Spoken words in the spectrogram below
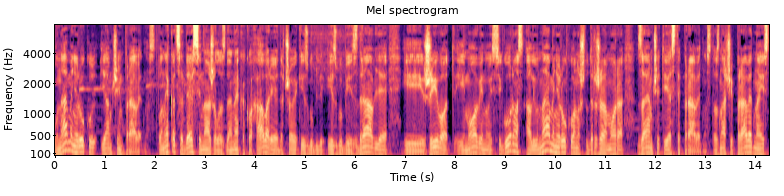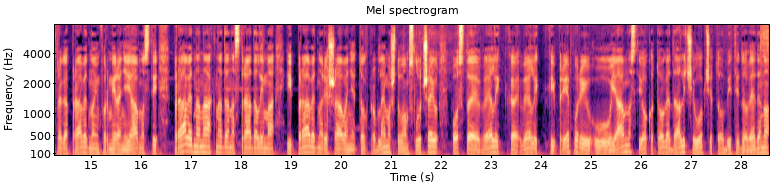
u najmanju ruku jamči im pravednost. Ponekad se desi, nažalost, da je nekakva havarija da čovjek izgubi, izgubi zdravlje i život i imovinu i sigurnost, ali u najmanju ruku ono što država mora zajamčiti jeste pravednost. To znači pravedna istraga, pravedno informiranje javnosti, pravedna naknada nastradalima i pravedno rješavanje tog problema što u ovom slučaju postoje velika, veliki prijepori u javnosti oko toga da li će uopće to biti dovedeno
